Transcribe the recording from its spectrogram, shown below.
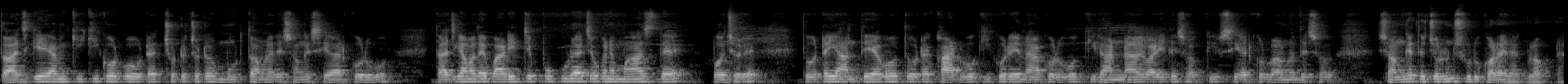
তো আজকে আমি কি কি করব ওটার ছোট ছোট মুহূর্ত আপনাদের সঙ্গে শেয়ার করব। তো আজকে আমাদের বাড়ির যে পুকুর আছে, ওখানে মাছ দেয় বছরে। তো ওটাই আনতে যাব, তো ওটা কাটবো কি করে, না করব, কি রান্না হবে বাড়িতে সব কিছু শেয়ার করব আপনাদের সঙ্গে। তো চলুন শুরু করা যাক ব্লগটা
